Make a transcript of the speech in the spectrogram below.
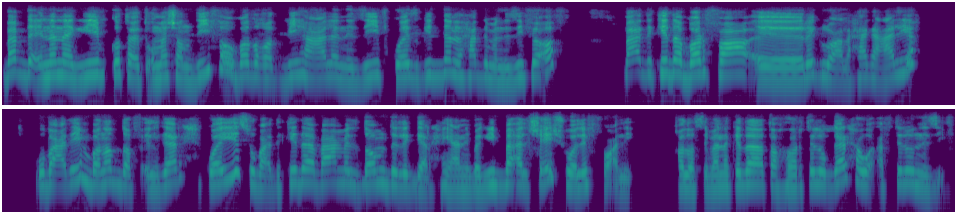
ببدأ إن أنا أجيب قطعة قماشة نظيفة وبضغط بيها على النزيف كويس جدا لحد ما النزيف يقف. بعد كده برفع آه، رجله على حاجة عالية وبعدين بنضف الجرح كويس وبعد كده بعمل ضمد للجرح. يعني بجيب بقى الشاش والفه عليه. خلاص يبقى أنا كده طهرت له الجرح ووقفت له النزيف.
